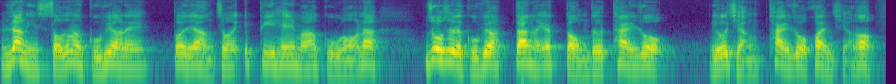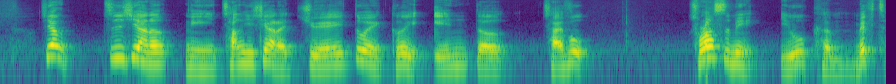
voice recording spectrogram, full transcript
让你手中的股票呢都怎样成为一匹黑马股哦。那弱势的股票当然要懂得太弱。留强太弱换强哦，这样之下呢，你长期下来绝对可以赢得财富。Trust me, you can make it。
